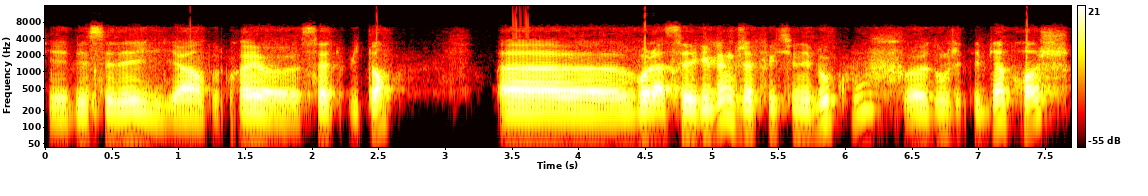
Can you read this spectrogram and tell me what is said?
qui est décédée il y a à peu près 7-8 ans. voilà, c'est quelqu'un que j'affectionnais beaucoup, dont j'étais bien proche,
